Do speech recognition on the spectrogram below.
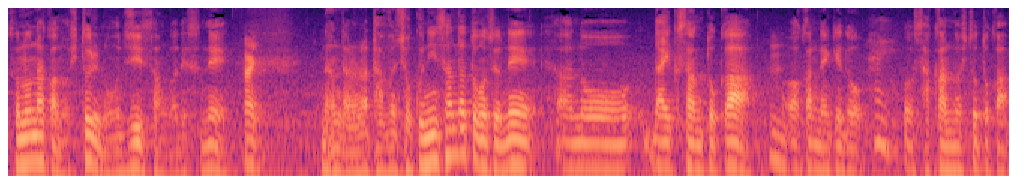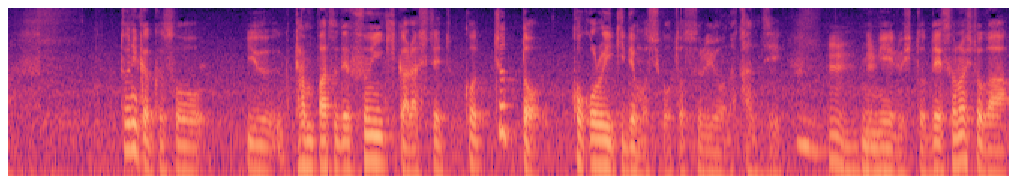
その中の一人のおじいさんがですねはいなんだろうな多分職人さんだと思うんですよね。あの大工さんとか、うん。わかんないけどはい。左官の人とか。とにかくそういう単発で雰囲気からしてこうちょっと心意気でも仕事するような感じうん。うん。に見える人でその人が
